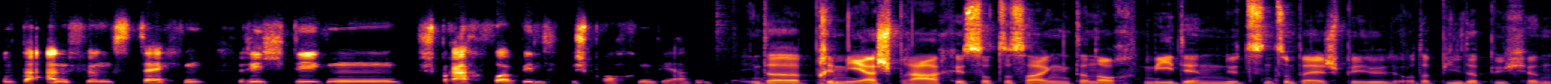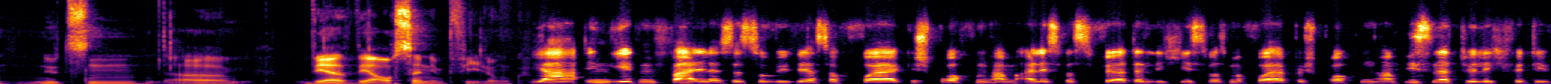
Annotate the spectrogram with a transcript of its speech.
unter Anführungszeichen richtigen Sprachvorbild gesprochen werden. In der Primärsprache sozusagen dann auch Medien nützen zum Beispiel oder Bilderbücher nützen. Äh, Wäre wär auch seine Empfehlung. Ja, in jedem Fall. Also so wie wir es auch vorher gesprochen haben, alles, was förderlich ist, was wir vorher besprochen haben, ist natürlich für die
